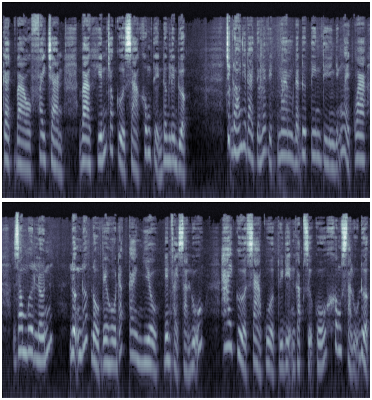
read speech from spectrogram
kẹt vào phay tràn và khiến cho cửa xả không thể nâng lên được. Trước đó như Đài Tiếng nói Việt Nam đã đưa tin thì những ngày qua do mưa lớn, lượng nước đổ về hồ Đắc Cai nhiều nên phải xả lũ. Hai cửa xả của thủy điện gặp sự cố không xả lũ được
